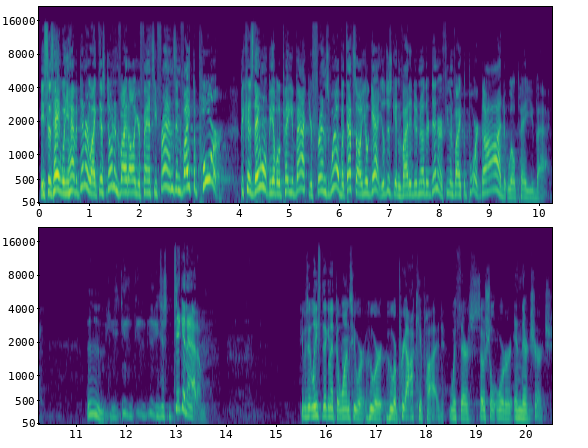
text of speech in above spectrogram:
He says, Hey, when you have a dinner like this, don't invite all your fancy friends, invite the poor because they won't be able to pay you back. Your friends will, but that's all you'll get. You'll just get invited to another dinner. If you invite the poor, God will pay you back. Ooh, he's just digging at them. He was at least digging at the ones who were, who, were, who were preoccupied with their social order in their church.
